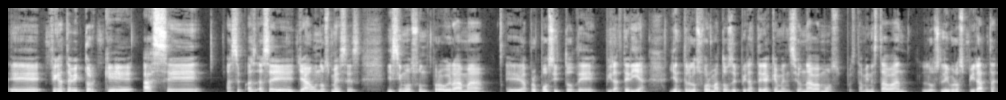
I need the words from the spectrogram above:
Eh, fíjate, Víctor, que hace, hace, hace ya unos meses hicimos un programa eh, a propósito de piratería. Y entre los formatos de piratería que mencionábamos, pues también estaban los libros pirata,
